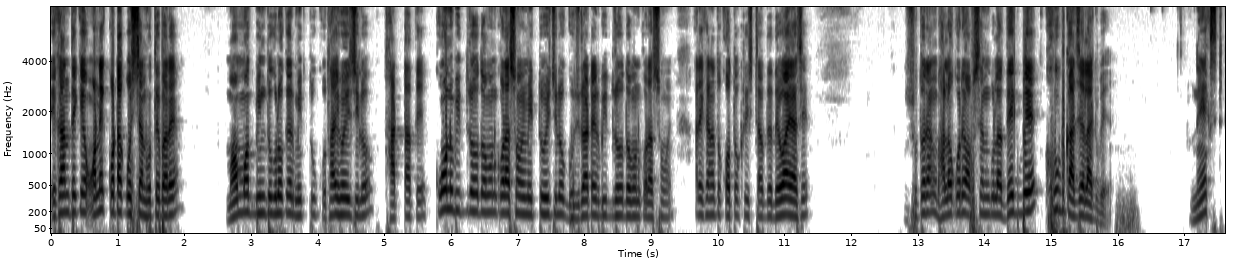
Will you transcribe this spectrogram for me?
এখান থেকে অনেক কটা কোশ্চেন হতে পারে। মোহাম্মদ বিন তুঘলকের মৃত্যু কোথায় হয়েছিল? থাট্টাতে কোন বিদ্রোহ দমন করার সময় মৃত্যু হয়েছিল? গুজরাটের বিদ্রোহ দমন করার সময়। আর এখানে তো কত খ্রিস্টাব্দে দেওয়াই আছে। সুতরাং ভালো করে অপশানগুলো দেখবে, খুব কাজে লাগবে। নেক্সট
